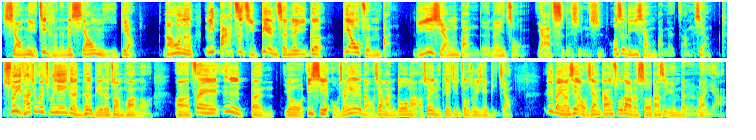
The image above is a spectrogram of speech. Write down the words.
消灭，尽可能的消弭掉。然后呢，你把自己变成了一个标准版、理想版的那一种。牙齿的形式，或是理想版的长相，所以它就会出现一个很特别的状况哦。呃，在日本有一些偶像，因为日本偶像蛮多嘛，所以你可以去做出一些比较。日本有一些偶像刚出道的时候，他是原本的乱牙，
